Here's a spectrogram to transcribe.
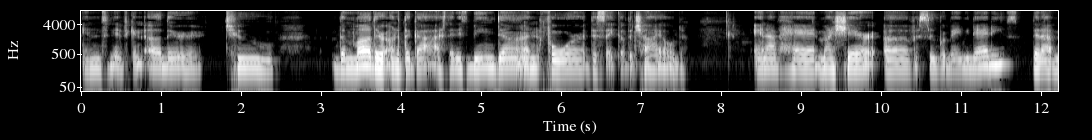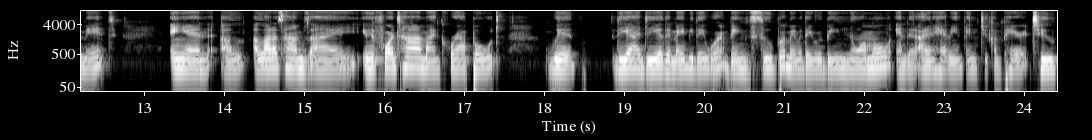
insignificant other to the mother under the guise that it's being done for the sake of the child. And I've had my share of super baby daddies that I've met. And a, a lot of times I, for a time, I grappled with the idea that maybe they weren't being super, maybe they were being normal, and that I didn't have anything to compare it to.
